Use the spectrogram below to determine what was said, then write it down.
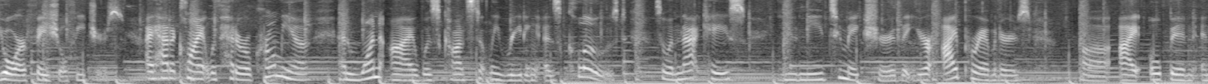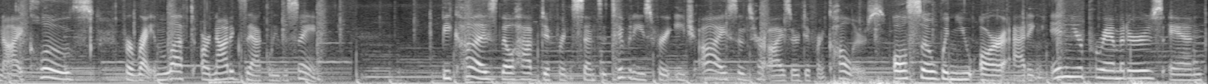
your facial features. I had a client with heterochromia and one eye was constantly reading as closed. So in that case, you need to make sure that your eye parameters uh, eye open and eye closed for right and left are not exactly the same because they'll have different sensitivities for each eye since her eyes are different colors. Also, when you are adding in your parameters and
